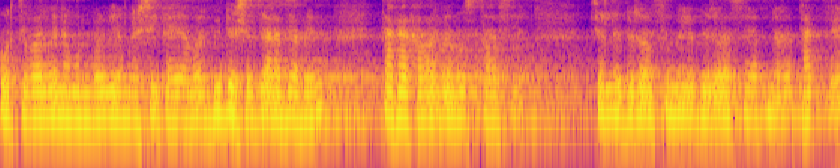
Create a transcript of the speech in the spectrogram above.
করতে পারবেন এমনভাবে আমরা শেখাই। আবার বিদেশে যারা যাবেন, টাকা খাওয়ার ব্যবস্থা আছে। ছেলেদেরও আছে, মেয়েদেরও আছে, আপনারা থাকলে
